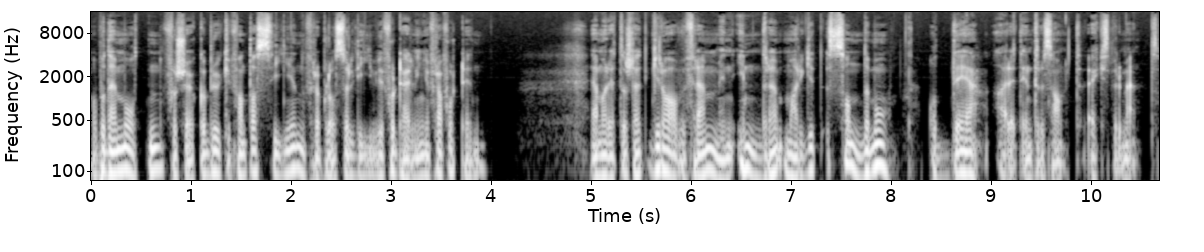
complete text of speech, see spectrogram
og på den måten forsøke å bruke fantasien for å blåse liv i fortellinger fra fortiden. Jeg må rett og slett grave frem min indre Margit Sandemo, og det er et interessant eksperiment.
